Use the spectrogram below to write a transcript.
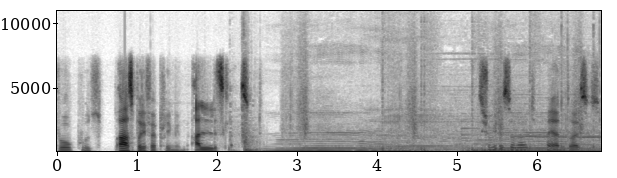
Fokus. Ah, Spotify Premium. Alles klar, ist schon wieder soweit? Ah ja, der 30.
